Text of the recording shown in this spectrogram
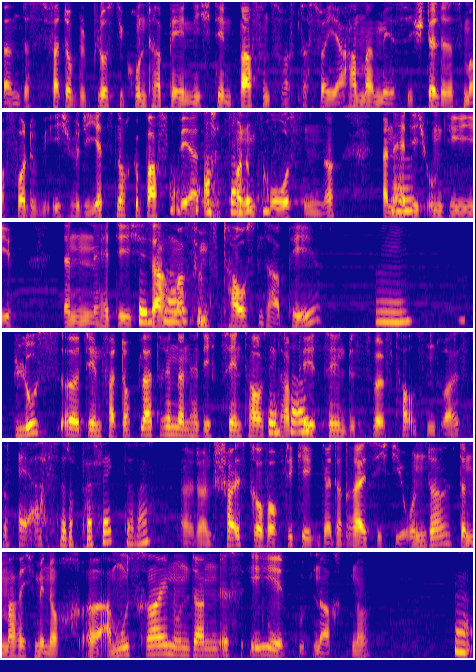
Ähm, das verdoppelt bloß die Grund-HP, nicht den Buff und sowas. Das war ja hammermäßig. Stell dir das mal vor, du ich würde jetzt noch gebufft werden Ach, von einem großen, ne? Dann Ja. hätte ich um die, dann hätte ich, sag mal, 5000 HP Mhm. plus äh, den Verdoppler drin, dann hätte ich 10.000 HP, 10.000. 10 bis 12.000, weißt du? Ja, das wäre doch perfekt, oder? Also dann scheiß drauf auf die Gegner, dann reiße ich die runter, dann mache ich mir noch äh, Ammus rein und dann ist eh gut Nacht, ne? Ja.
